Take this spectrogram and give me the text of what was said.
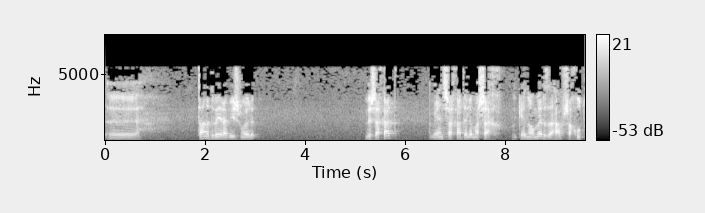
Э, Тана двей раби Ишмуэль. Вешахат вен шахат или машах. Векену омер загав шахут.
